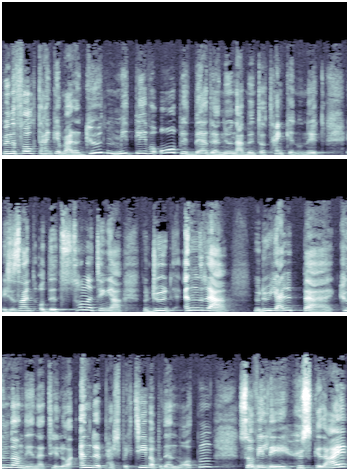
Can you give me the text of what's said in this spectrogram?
begynner folk å tenke mer Gud, mitt liv er også blitt bedre nå når jeg begynte å tenke noe nytt. Ikke sant? Og det er sånne ting jeg, Når du endrer når du hjelper kundene dine til å endre perspektiver på den måten, så vil de huske deg.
